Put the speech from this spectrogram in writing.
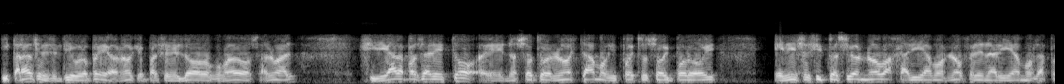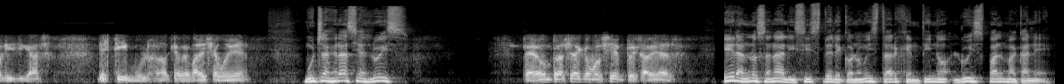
dispararse en el sentido europeo, ¿no? Que pase del 2,2 anual, si llegara a pasar esto, eh, nosotros no estamos dispuestos hoy por hoy en esa situación no bajaríamos, no frenaríamos las políticas de estímulo, ¿no? que me parece muy bien. Muchas gracias, Luis. Pero un placer como siempre, Javier. Eran los análisis del economista argentino Luis Palma Cané.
